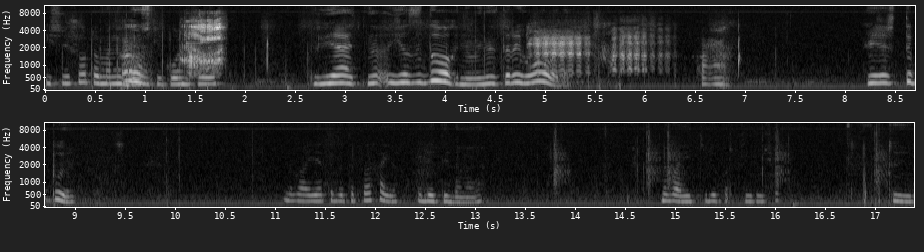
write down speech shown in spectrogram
якщо що, то в мене доски кончили. Блять, ну я здохну, у мене три голови. А. Я ж типи. Давай, я тебе тепехаю. Или ти до мене? Давай, я телепортируюся. Ти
